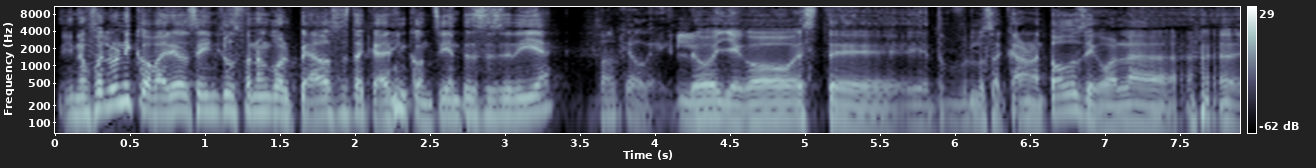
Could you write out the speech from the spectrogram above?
Y no fue el único, varios Angels fueron golpeados hasta quedar inconscientes ese día. Luego llegó, este, lo sacaron a todos, llegó la,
